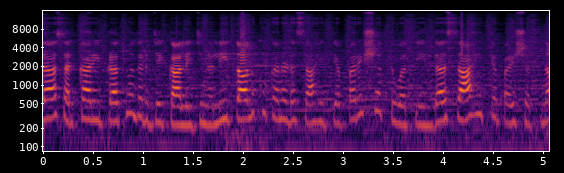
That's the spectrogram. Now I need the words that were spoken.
ಪಟ್ಟಣದ ಸರ್ಕಾರಿ ಪ್ರಥಮ ದರ್ಜೆ ಕಾಲೇಜಿನಲ್ಲಿ ತಾಲೂಕು ಕನ್ನಡ ಸಾಹಿತ್ಯ ಪರಿಷತ್ ವತಿಯಿಂದ ಸಾಹಿತ್ಯ ಪರಿಷತ್ನ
